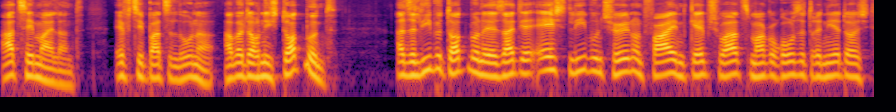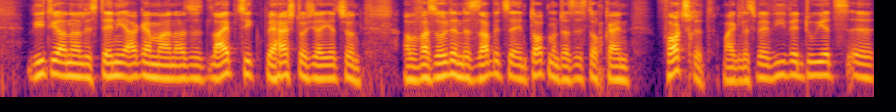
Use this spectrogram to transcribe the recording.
AC Mailand, FC Barcelona, aber doch nicht Dortmund. Also liebe Dortmunder, ihr seid ja echt lieb und schön und fein. Gelb-Schwarz, Marco Rose trainiert euch, Videoanalyst Danny Ackermann. Also Leipzig beherrscht euch ja jetzt schon. Aber was soll denn das Sabitzer in Dortmund? Das ist doch kein Fortschritt, Michael. Das wäre wie wenn du jetzt äh,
